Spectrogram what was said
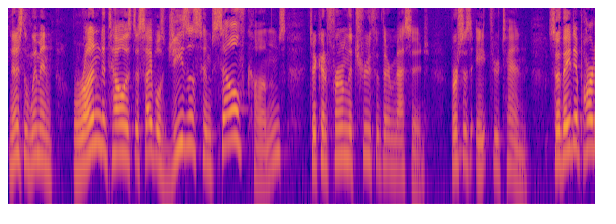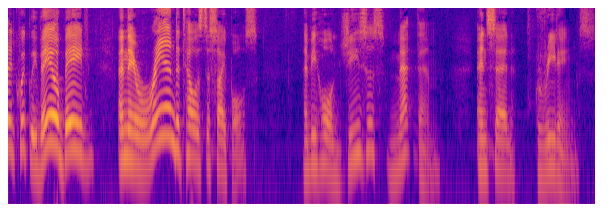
And as the women run to tell his disciples, Jesus himself comes to confirm the truth of their message. Verses 8 through 10. So they departed quickly, they obeyed, and they ran to tell his disciples. And behold, Jesus met them and said, Greetings.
